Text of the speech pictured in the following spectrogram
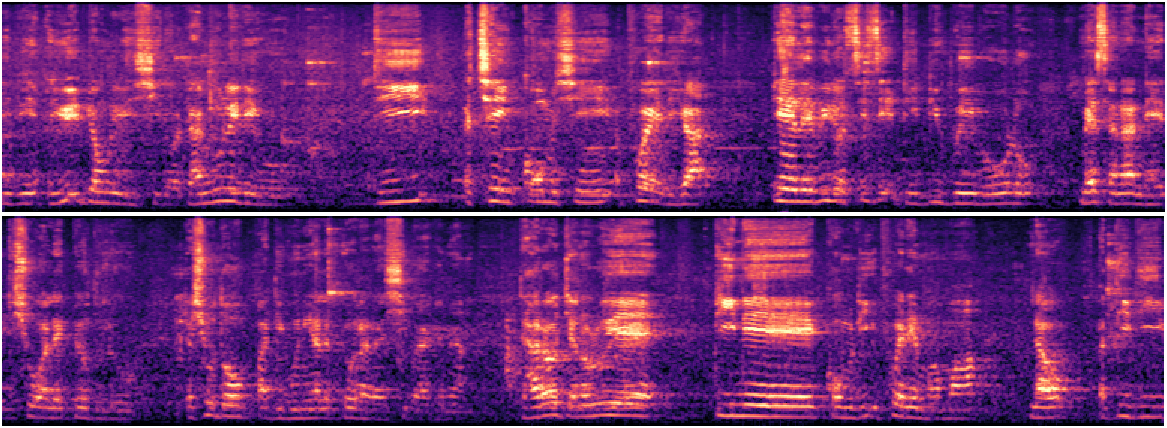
သည်ဖြင့်အရွေးအပြောင်းလေးတွေရှိတော့ဒါမျိုးလေးတွေကိုဒီအချိန်ကော်မရှင်အဖွဲ့တွေကပြန်လည်ပြီးတော့စစ်စစ်အတည်ပြုပေးဖို့လို့မဲဆန္ဒနယ်တချို့ကလည်းပြောသလိုတချို့သောပါတီဝင်တွေကလည်းပြောလာတာရှိပါတယ်ခင်ဗျဒါတော့ကျွန်တော်တို့ရဲ့ပြည်နယ်ကော်မတီအဖွဲ့တွေမှာမှနောက်အတီးတီး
